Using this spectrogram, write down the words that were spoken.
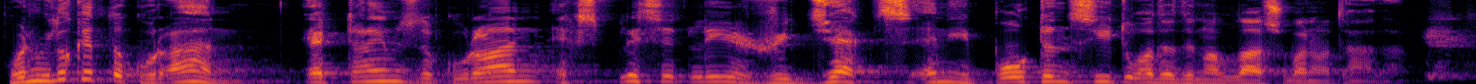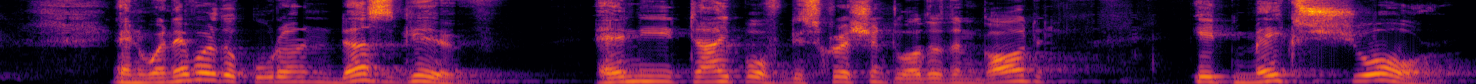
when we look at the Quran, at times the Quran explicitly rejects any potency to other than Allah subhanahu wa ta'ala. And whenever the Quran does give any type of discretion to other than God, it makes sure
